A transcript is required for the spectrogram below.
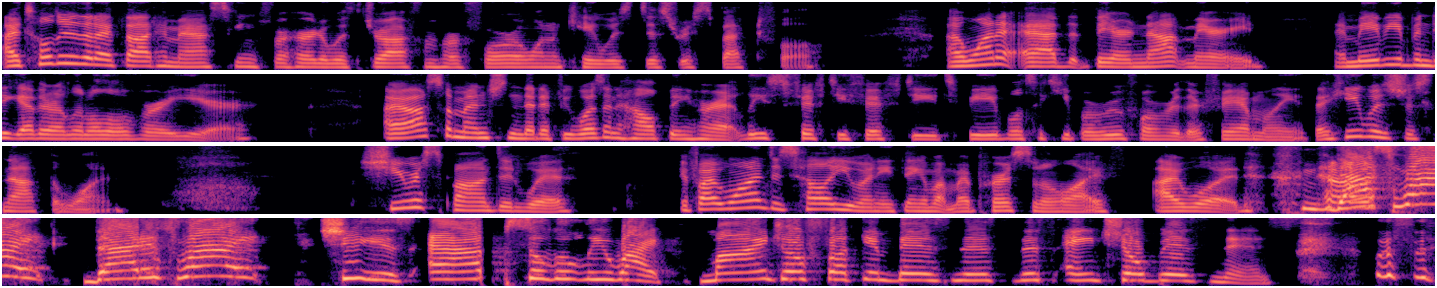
I told her that I thought him asking for her to withdraw from her 401k was disrespectful. I want to add that they are not married and maybe have been together a little over a year. I also mentioned that if he wasn't helping her at least 50 50 to be able to keep a roof over their family, that he was just not the one. She responded with, if I wanted to tell you anything about my personal life, I would. no. That's right. That is right. She is absolutely right. Mind your fucking business. This ain't your business. Listen,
